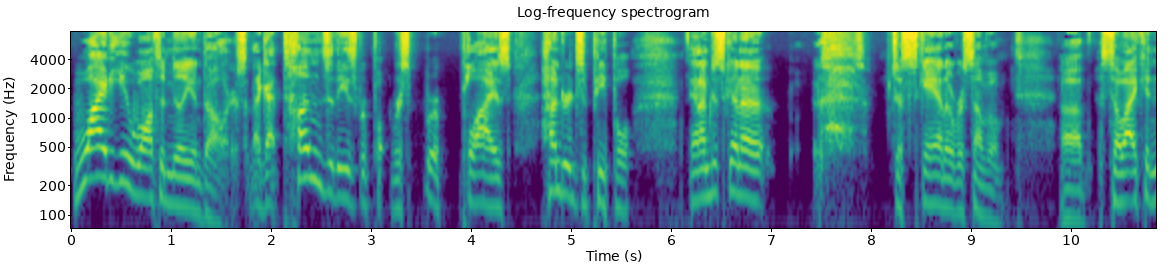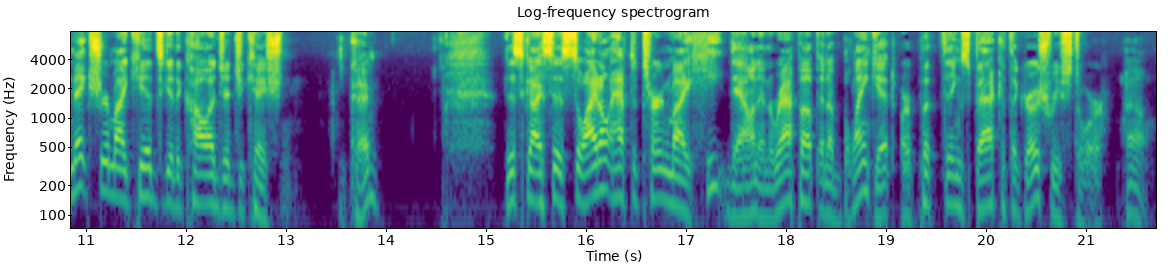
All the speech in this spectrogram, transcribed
why do you want a million dollars? And I got tons of these rep- replies, hundreds of people, and I'm just to just scan over some of them. Uh, so I can make sure my kids get a college education. Okay. This guy says, so I don't have to turn my heat down and wrap up in a blanket or put things back at the grocery store. Wow.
